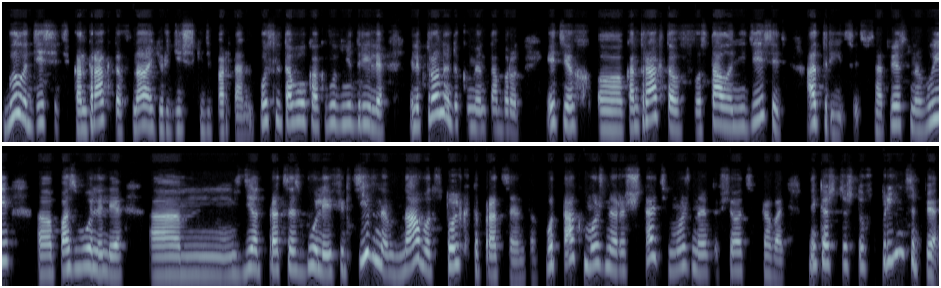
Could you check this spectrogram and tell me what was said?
Было 10 контрактов на юридический департамент. После того, как вы внедрили электронный документооборот, этих э, контрактов стало не 10, а 30. Соответственно, вы э, позволили э, сделать процесс более эффективным на вот столько-то процентов. Вот так можно рассчитать, можно это все оцифровать. Мне кажется, что в принципе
